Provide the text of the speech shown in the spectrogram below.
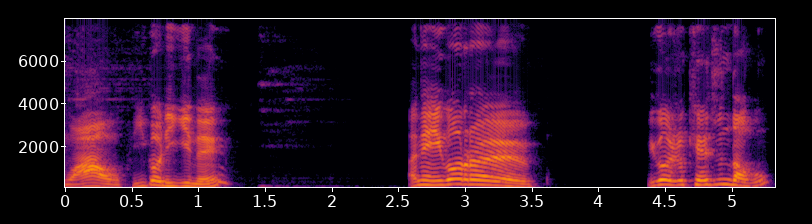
와우 이걸 이기네 아니 이거를 이걸 이렇게 해준다고?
